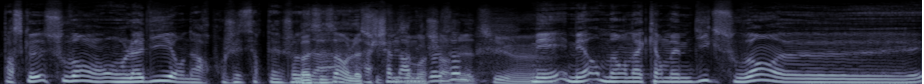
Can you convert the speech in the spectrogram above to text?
Parce que souvent, on l'a dit, on a reproché certaines choses bah, à, ça, on l'a là-dessus. Mais, mais, on a quand même dit que souvent, euh,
